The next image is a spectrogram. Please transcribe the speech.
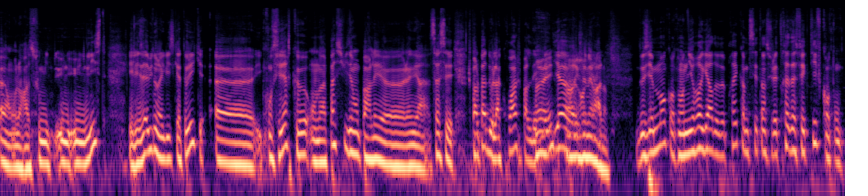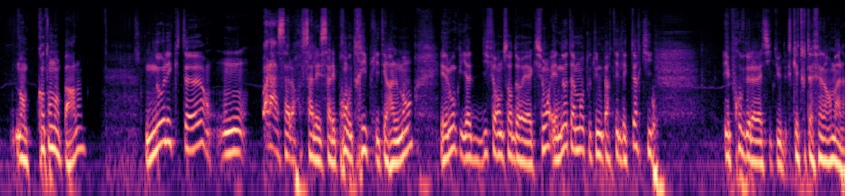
euh, on leur a soumis une, liste et les abus dans l'Église catholique, euh, ils considèrent qu'on n'a pas suffisamment parlé euh, l'année dernière. Ça c'est, je parle pas de la croix, je parle des médias en général. Deuxièmement, quand on y regarde de près, comme c'est un sujet très affectif, quand on quand on en parle, nos lecteurs ont voilà, ça, les, prend au triple littéralement. Et donc, il y a différentes sortes de réactions, et notamment toute une partie de lecteurs qui éprouvent de la lassitude, ce qui est tout à fait normal.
